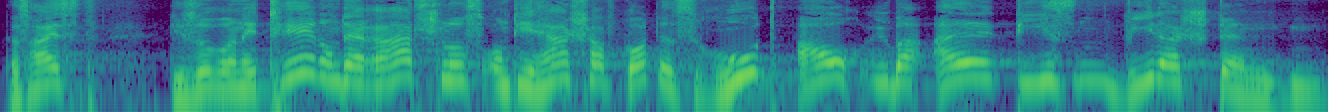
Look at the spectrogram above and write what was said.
Das heißt, die Souveränität und der Ratschluss und die Herrschaft Gottes ruht auch über all diesen Widerständen,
